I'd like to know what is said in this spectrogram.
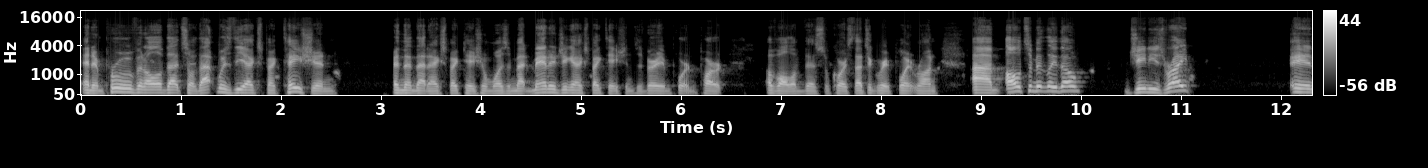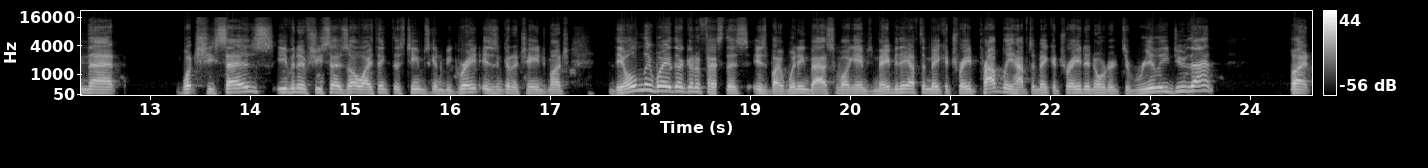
and improve and all of that. So that was the expectation. And then that expectation wasn't met. Managing expectations is a very important part of all of this. Of course, that's a great point, Ron. Um, ultimately, though, Jeanie's right in that what she says, even if she says, "Oh, I think this team's going to be great," isn't going to change much. The only way they're going to fix this is by winning basketball games. Maybe they have to make a trade. Probably have to make a trade in order to really do that. But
